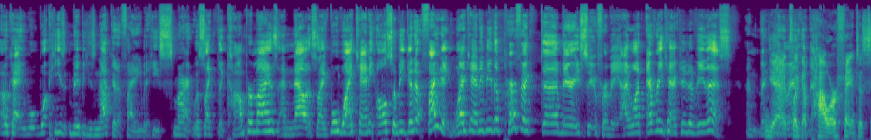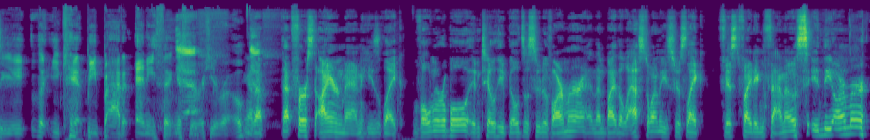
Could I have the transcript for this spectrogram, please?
okay, well, what he's maybe he's not good at fighting, but he's smart, was like the compromise. And now it's like, well, why can't he also be good at fighting? Why can't he be the perfect uh, Mary Sue for me? I want every character to be this. And they Yeah, it's like a now. power fantasy that you can't be bad at anything if you're a hero. yeah, that that first Iron Man, he's like vulnerable until he builds a suit of armor, and then by the last one, he's just like fist fighting Thanos in the armor.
